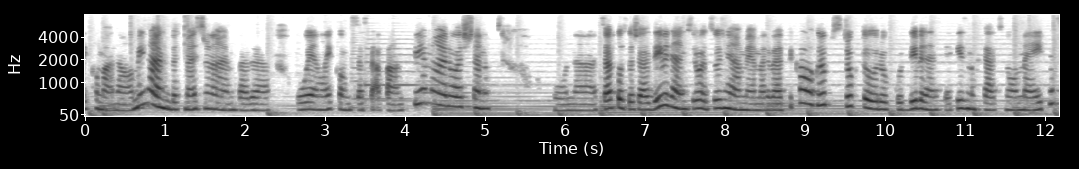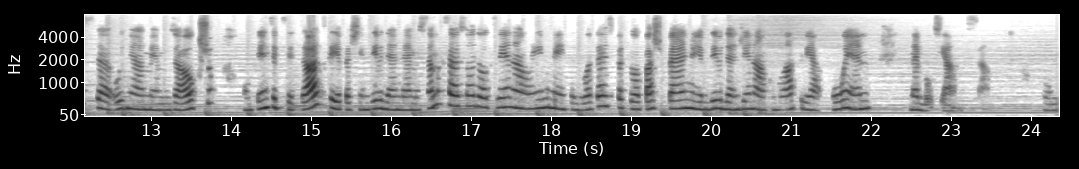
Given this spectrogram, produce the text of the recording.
likumā, nav minēts, bet mēs runājam par UN likuma sastāvpāntu piemērošanu. Un ceplostošās dividendes rodas uzņēmumiem ar vertikālu grupu struktūru, kur dividendes tiek izmaksātas no meitas uzņēmumiem uz augšu. Un princips ir tāds, ka, ja par šīm dividendēm ir samaksāts nodoklis vienā līmenī, tad otrais par to pašu peļņu, ja dividendžu ienākumu Latvijā UN nebūs jāmaksā. Un,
